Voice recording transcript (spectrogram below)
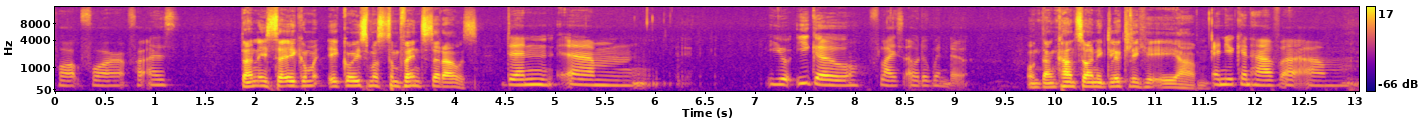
for, for, for us, dann ist der Ego Egoismus zum Fenster raus. then um, your ego flies out the window. Und dann kannst du eine glückliche Ehe haben. And you can have a, um,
